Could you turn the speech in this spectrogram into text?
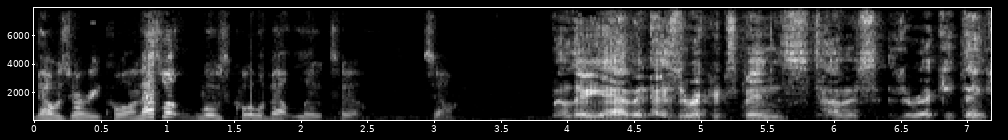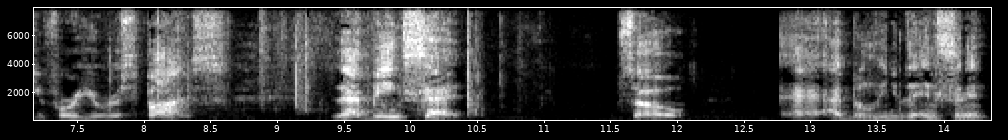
that was very cool, and that's what was cool about Lew too. So Well, there you have it. As the record spins, Thomas Zarecki, thank you for your response. That being said, so uh, I believe the incident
